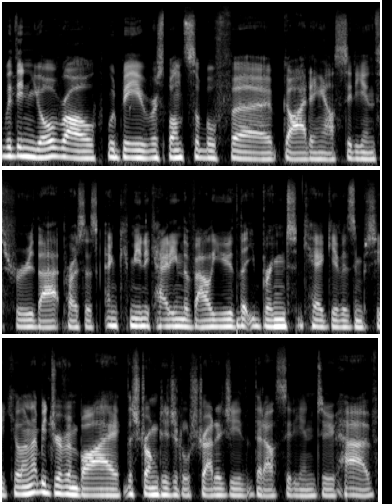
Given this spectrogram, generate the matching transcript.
within your role would be responsible for guiding Alcidion through that process and communicating the value that you bring to caregivers in particular. And that'd be driven by the strong digital strategy that Alcidion do have.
